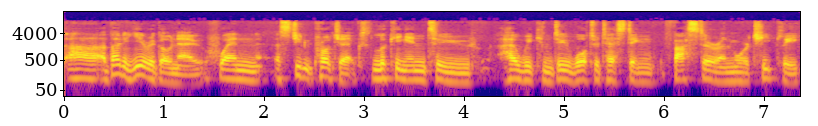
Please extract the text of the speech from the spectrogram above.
uh, about a year ago now when a student project looking into how we can do water testing faster and more cheaply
